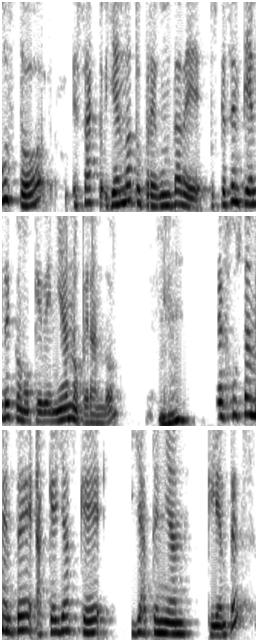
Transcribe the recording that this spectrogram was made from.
justo, exacto, yendo a tu pregunta de, pues, ¿qué se entiende como que venían operando? Es justamente aquellas que ya tenían clientes,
